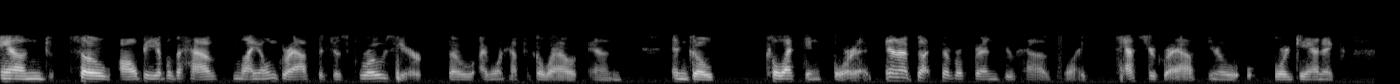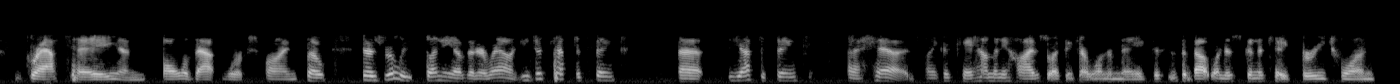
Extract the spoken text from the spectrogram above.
And so I'll be able to have my own grass that just grows here. So I won't have to go out and, and go collecting for it. And I've got several friends who have like pasture grass, you know, organic grass hay and all of that works fine. So there's really plenty of it around. You just have to think that you have to think ahead. Like, okay, how many hives do I think I want to make? This is about what it's going to take for each one,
